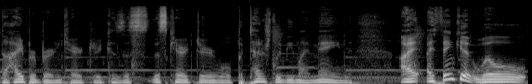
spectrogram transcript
the Hyperburn character because this this character will potentially be my main. I I think it will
